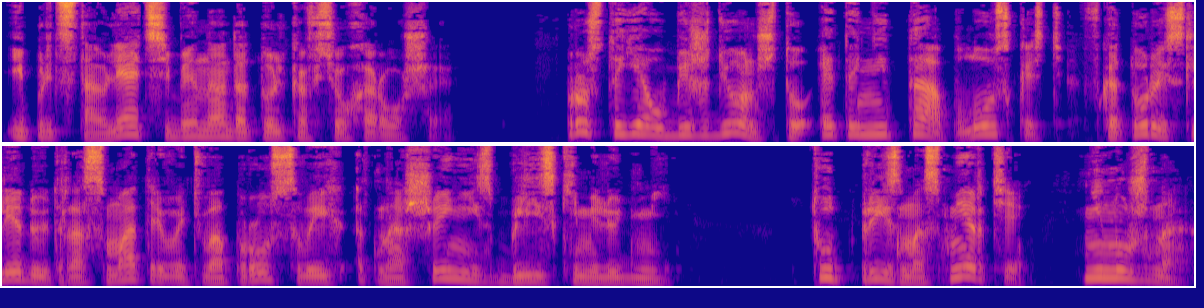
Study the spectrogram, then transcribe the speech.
и представлять себе надо только все хорошее. Просто я убежден, что это не та плоскость, в которой следует рассматривать вопрос своих отношений с близкими людьми. Тут призма смерти не нужна.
